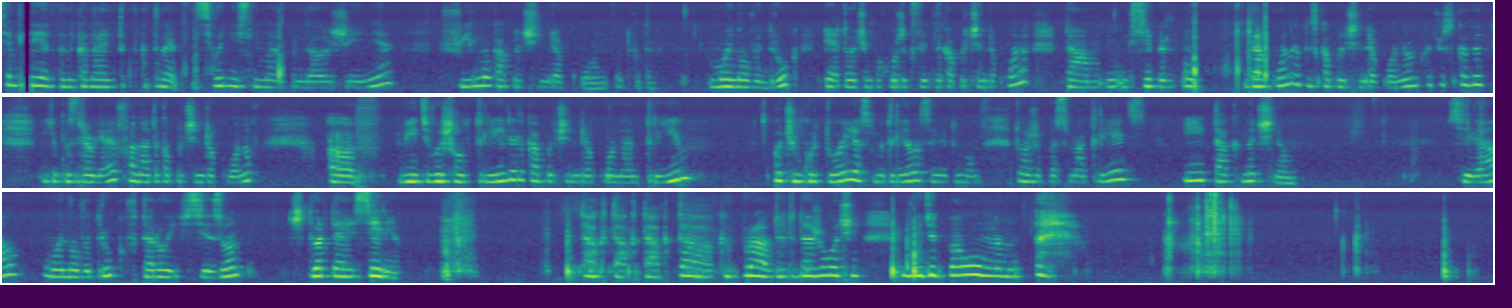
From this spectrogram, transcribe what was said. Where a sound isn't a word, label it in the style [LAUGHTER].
Всем привет, вы на канале Туковка ТВ. Сегодня я снимаю продолжение фильма «Капельчин дракон». Вот вот он. Мой новый друг. И это очень похоже, кстати, на «Капельчин дракона». Там все ну, драконы, это из «Капельчин дракона», вам хочу сказать. Я поздравляю фаната «Капельчин драконов». А, ведь вышел триллер «Капельчин дракона 3». Очень крутой, я смотрела, советую вам тоже посмотреть. И так, начнем. Сериал «Мой новый друг», второй сезон, четвертая серия. Так, так, так, так, и правда, это даже очень будет по-умному.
